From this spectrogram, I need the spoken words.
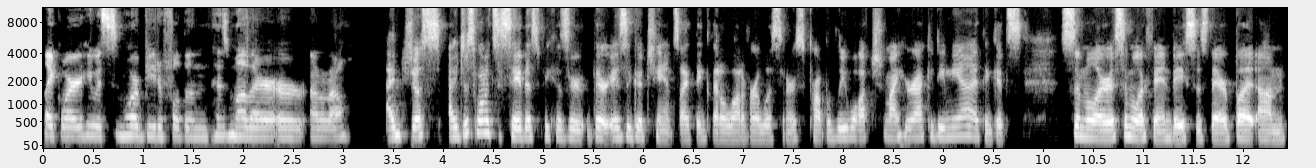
like where he was more beautiful than his mother or i don't know I just I just wanted to say this because there there is a good chance I think that a lot of our listeners probably watch My Hero Academia. I think it's similar similar fan bases there. But um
